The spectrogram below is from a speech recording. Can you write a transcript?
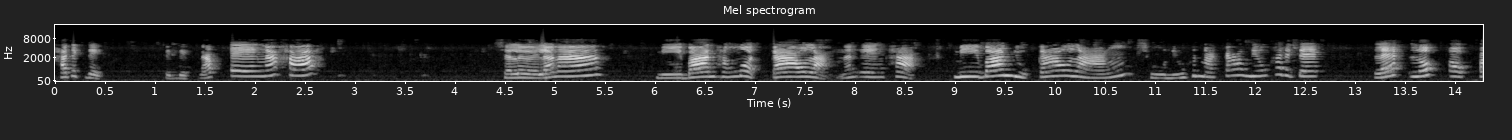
คะเด็กๆ เด็กๆ นับเองนะคะ เฉลยแล้วนะ มีบ้านทั้งหมด 9 หลังนั่นเองค่ะ มีบ้านอยู่ 9 หลัง ชูนิ้วขึ้นมา 9 นิ้วค่ะเด็กๆ และลบออกไป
